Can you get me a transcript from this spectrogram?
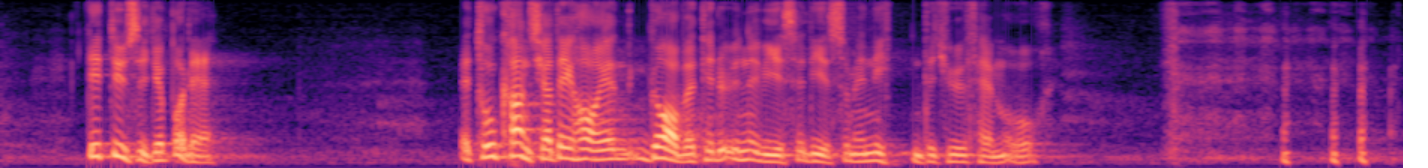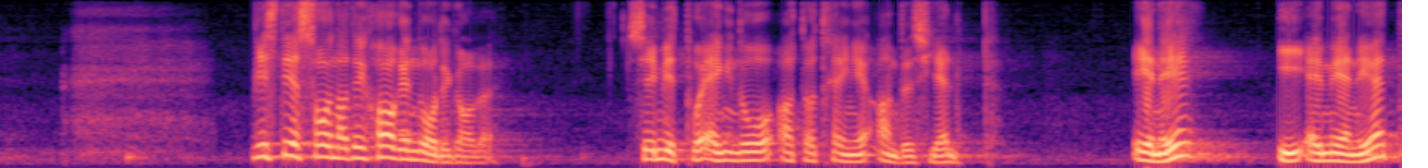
Litt usikker på det. Jeg tror kanskje at jeg har en gave til å undervise de som er 19-25 år. Hvis det er sånn at jeg har en nådegave, så er mitt poeng nå at jeg trenger andres hjelp. Enig? I en menighet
